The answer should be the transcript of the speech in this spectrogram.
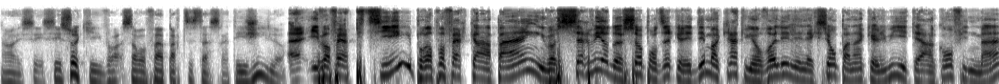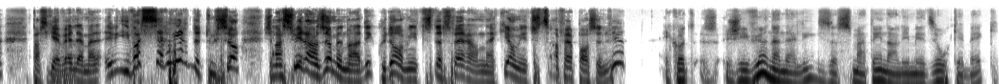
Ah c'est sûr que ça va faire partie de sa stratégie. Là. Euh, il va faire pitié, il ne pourra pas faire campagne, il va se servir de ça pour dire que les démocrates lui ont volé l'élection pendant que lui était en confinement parce qu'il y avait la maladie. Il va se servir de tout ça. J'en suis rendu à me demander, on vient-tu de se faire arnaquer, on vient-tu de s'en faire passer une vite? Écoute, j'ai vu une analyse ce matin dans les médias au Québec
